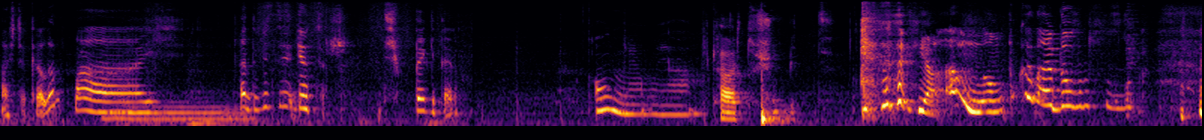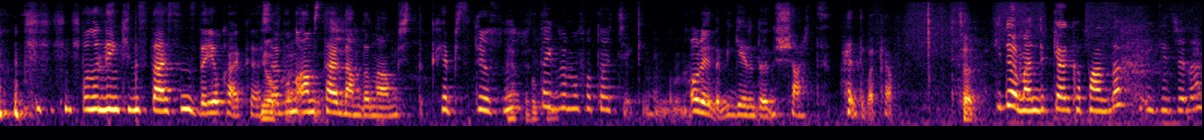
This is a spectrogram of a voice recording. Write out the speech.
Hoşçakalın. Bye. Hadi bizi götür. Şurada gidelim. Olmuyor mu ya? Kartuşum bitti. ya Allah'ım bu kadar da olumsuzluk. Bunu linkini isterseniz de yok arkadaşlar. Yok Bunu arkadaşlar. Amsterdam'dan almıştık. Hep istiyorsunuz. Evet. Instagram'a fotoğraf çekeyim bunu. Oraya da bir geri dönüş şart. Hadi bakalım. Tabii. Gidiyorum ben dükkan kapandı. İyi geceler.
